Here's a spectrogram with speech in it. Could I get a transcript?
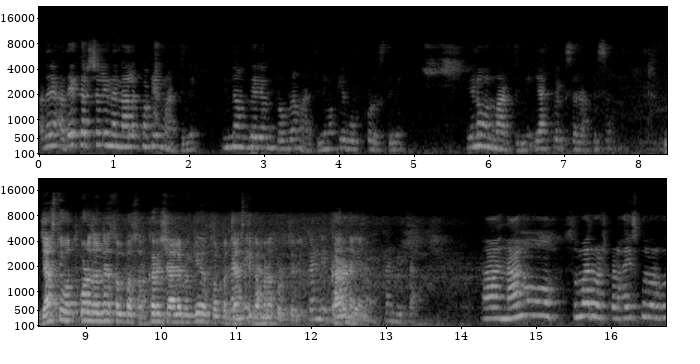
ಅದೇ ಅದೇ ಖರ್ಚಲ್ಲಿ ನಾನು ನಾಲ್ಕು ಮಕ್ಳಿಗೆ ಮಾಡ್ತೀನಿ. ಇನ್ನೂ ಒಂದು ಬೇರೆ ಒಂದು ಪ್ರೋಗ್ರಾಮ್ ಮಾಡ್ತೀನಿ ಮಕ್ಳಿಗೆ ಬುಕ್ ಕೊಡಿಸ್ತೀನಿ. ಏನೋ ಒಂದು ಮಾಡ್ತೀನಿ. ಯಾಕೆ ಬೇಕು ಸರ್ ಆಫೀಸರ್ ಜಾಸ್ತಿ ಒತ್ತು ಕೊಡೋದಂದ್ರೆ ಸ್ವಲ್ಪ ಸರ್ಕಾರಿ ಶಾಲೆ ಬಗ್ಗೆ ಸ್ವಲ್ಪ ಜಾಸ್ತಿ ಗಮನ ಕೊಡ್ತೀನಿ. ಖಂಡಿತ. ಕಾರಣ ಏನು? ಖಂಡಿತ. ನಾನು ಸುಮಾರು ವರ್ಷಗಳ ಹೈಸ್ಕೂಲ್ವರೆಗೂ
